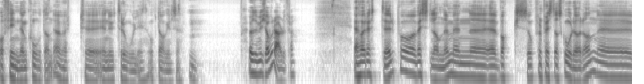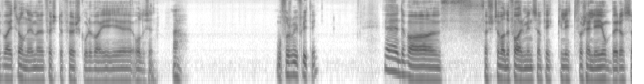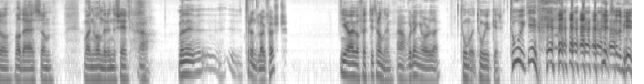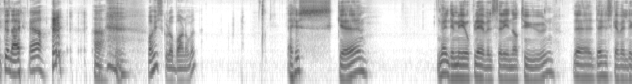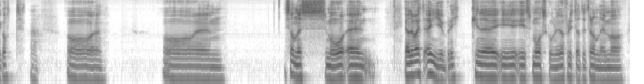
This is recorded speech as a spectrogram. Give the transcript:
å finne de kodene, det har vært eh, en utrolig oppdagelse. Mm. Mykja, hvor er du fra? Jeg har røtter på Vestlandet, men eh, jeg vokste opp for de fleste av skoleårene. Jeg var i Trondheim, men første førskole var i eh, Ålesund. Ja. Hvorfor så mye flytting? Det var Først så var det faren min som fikk litt forskjellige jobber, og så var det jeg som var en vandrende sjel. Ja. Men Trøndelag først? Ja, jeg var født i Trondheim. Ja, Hvor lenge var du der? To, to uker. To uker?! så det begynte der. ja. Hva husker du av barndommen? Jeg husker veldig mye opplevelser i naturen. Det, det husker jeg veldig godt. Ja. Og, og um, sånne små uh, Ja, det var et øyeblikk uh, i, i småskolen vi var flytta til Trondheim, og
